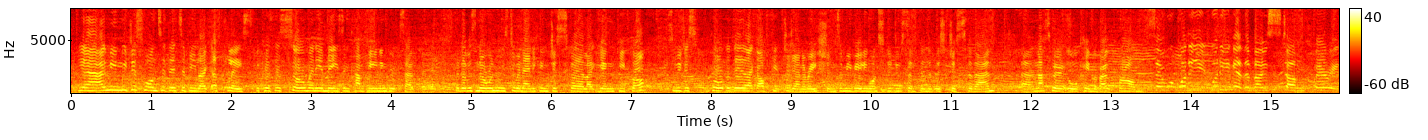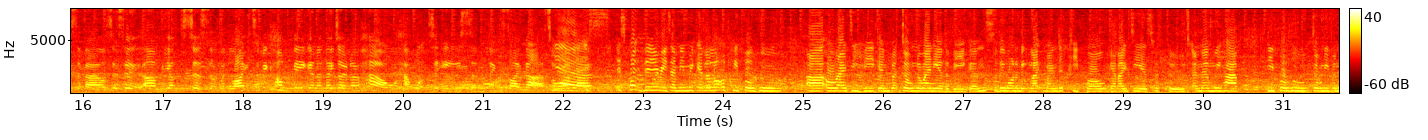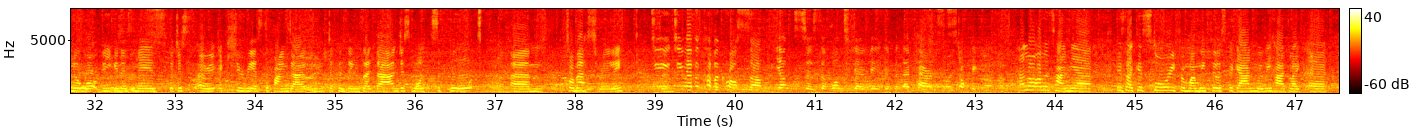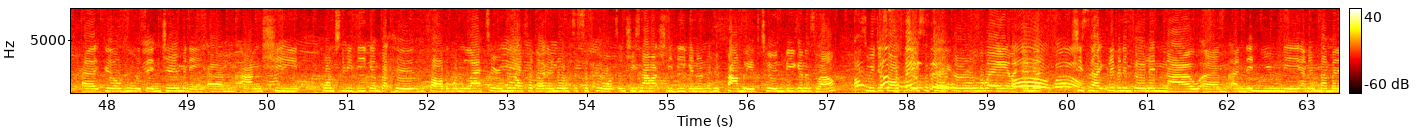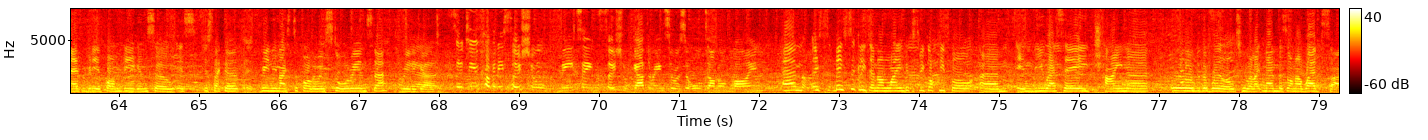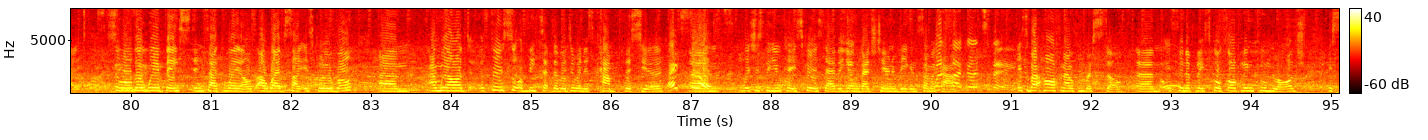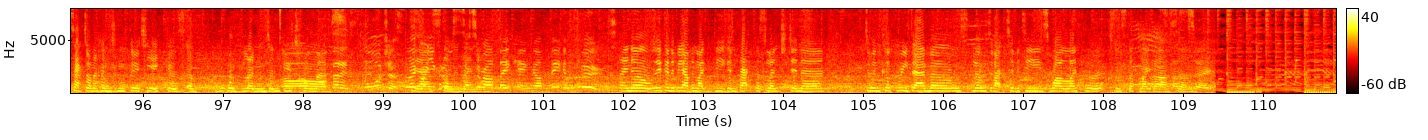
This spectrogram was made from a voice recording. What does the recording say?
Yeah, I mean, we just wanted it to be like a place because there's so many amazing campaigning groups out there, but there was no one who was doing anything just for like young people. So we just thought that they're like our future generations, and we really wanted to do something that was just for them, uh, and that's where it all came about from. So what- do you what do you get the most um, queries about? Is it um, youngsters that would like to become vegan and they don't know how, how what to eat and things like that? Or Yeah, there- it's, it's quite varied. I mean, we get a lot of people who are already vegan but don't know any other vegans, so they want to meet like-minded people, get ideas for food, and then we have people who don't even know what veganism is, but just are, are curious to find out and different things like that, and just want support um, from us, really. do, you, do you ever come across some youngsters that want to go vegan but their parents are stopping them? A lot of the time, yeah. There's like a story from when we first began where we had like a, a girl who was in Germany um, and she wanted to be vegan, but her, her father wouldn't let her, and we offered her a loads of support, and she's now actually vegan, and her family have turned vegan as well. Oh, so we just offered her support all the way. Like, Oh, and uh, wow. she's like living in Berlin now, um, and in uni, and her mum and everybody have gone vegan. So it's just like a really nice to follow her story and stuff. Really good. So do you have any social meetings, social gatherings, or is it all done online? Um, it's basically done online because we've got people um, in the USA, China, all over the world who are like members on our website. So although we're based in South Wales, our website is global. Um, and we are the first sort of meetup that we're doing is camp this year, Excellent. um, which is the UK's first ever young vegetarian and vegan summer Where's camp. that going to be? It's about half an hour from Bristol. Um, it's in a place called Goblin Combe Lodge. It's set on 130 acres of woodland and beautifulness. Oh, that is gorgeous. So Yeah, you can all sit around making um, vegan food. I know they're going to be having like vegan breakfast, lunch, dinner, doing cookery demos, loads of activities, wildlife walks, and stuff like that. So.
